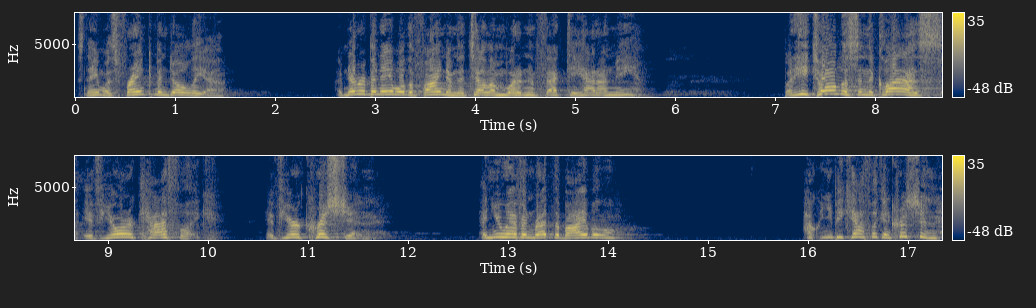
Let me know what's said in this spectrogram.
His name was Frank Mendolia. I've never been able to find him to tell him what an effect he had on me. But he told us in the class if you're Catholic, if you're Christian, and you haven't read the Bible, how can you be Catholic and Christian?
